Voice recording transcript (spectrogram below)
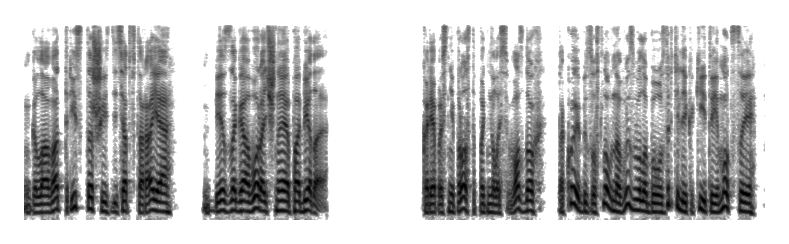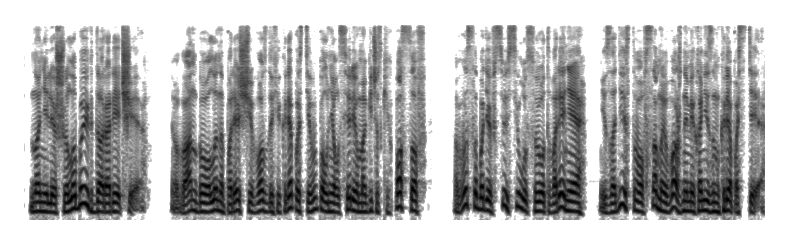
Глава 362. Безоговорочная победа. Крепость не просто поднялась в воздух, такое, безусловно, вызвало бы у зрителей какие-то эмоции, но не лишило бы их дара речи. Ван Буэлэ на парящей в воздухе крепости выполнил серию магических пассов, высвободив всю силу своего творения и задействовав самый важный механизм крепости.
